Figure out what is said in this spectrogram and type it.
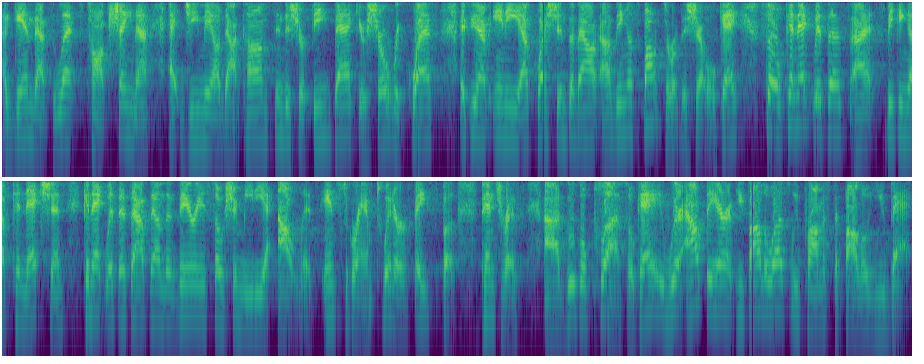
Again, that's let's talk shana at gmail.com. Send us your feedback, your show requests. If you have any uh, questions about uh, being a sponsor of the show, okay? So connect with us. Speaking of connection, connect with us out there on the various social media outlets Instagram, Twitter, Facebook, Pinterest, uh, Google Plus, okay? We're out there. If you follow us, we promise to follow you back.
